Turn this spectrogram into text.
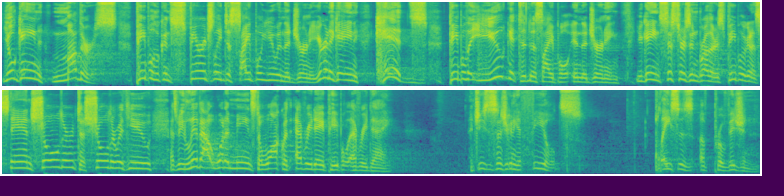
You'll gain mothers, people who can spiritually disciple you in the journey. You're going to gain kids, people that you get to disciple in the journey. You gain sisters and brothers, people who are going to stand shoulder to shoulder with you as we live out what it means to walk with everyday people every day. And Jesus says you're going to get fields, places of provision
